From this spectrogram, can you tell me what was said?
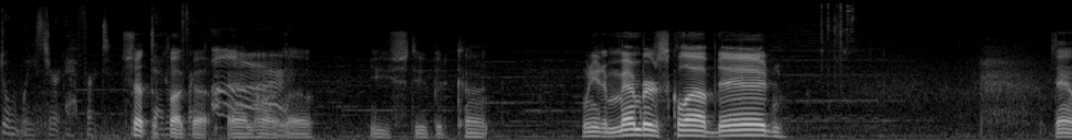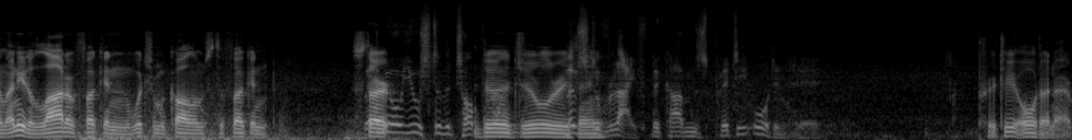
Don't waste your effort. Shut the fuck over. up, Anne Harlow. You stupid cunt. We need a members club, dude. Damn, I need a lot of fucking whatchamacallums to fucking start you're used to the top doing the jewelry most thing. of life becomes pretty ordinary. Pretty ordinary.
